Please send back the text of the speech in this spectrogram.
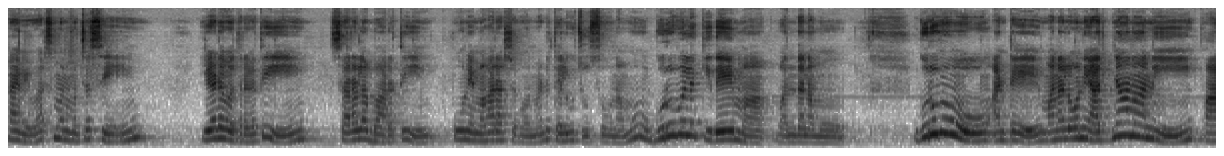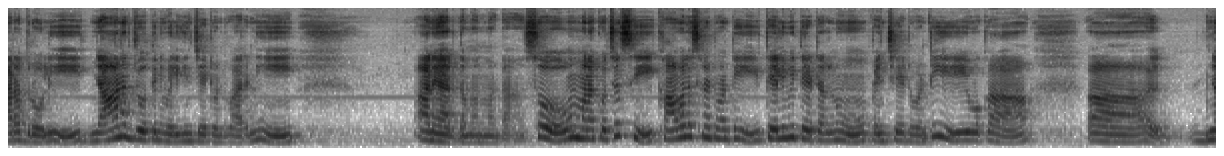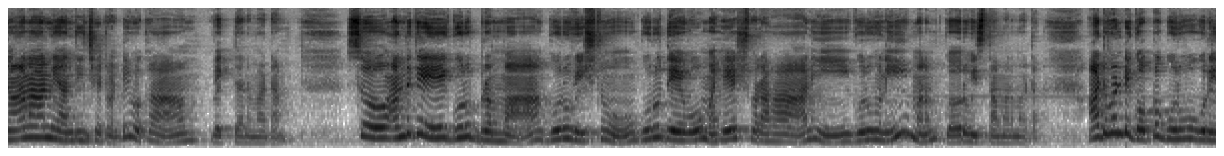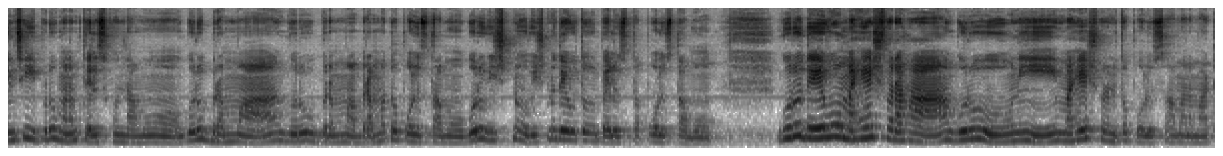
Hi viewers మనం వచ్చేసి ఏడవ తరగతి సరళ భారతి పూణే మహారాష్ట్ర గవర్నమెంట్ తెలుగు చూస్తూ ఉన్నాము. గురువులకి ఇదే మా వందనము. గురువు అంటే మనలోని అజ్ఞానాన్ని పారద్రోలి జ్ఞానజ్యోతిని వెలిగించేటువంటి వారిని అనే అర్థం అనమాట సో మనకు వచ్చేసి కావలసినటువంటి తెలివితేటలను పెంచేటువంటి ఒక జ్ఞానాన్ని అందించేటువంటి ఒక వ్యక్తి అనమాట సో అందుకే గురు బ్రహ్మ గురు విష్ణు గురుదేవో మహేశ్వర అని గురువుని మనం గౌరవిస్తామన్నమాట. అటువంటి గొప్ప గురువు గురించి ఇప్పుడు మనం తెలుసుకుందాము. గురు బ్రహ్మ గురు బ్రహ్మ బ్రహ్మతో పోలుస్తాము. గురు విష్ణు విష్ణుదేవుతో పోలుస్తా పోలుస్తాము. గురుదేవో మహేశ్వర గురువుని మహేశ్వరునితో పోలుస్తామన్నమాట.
